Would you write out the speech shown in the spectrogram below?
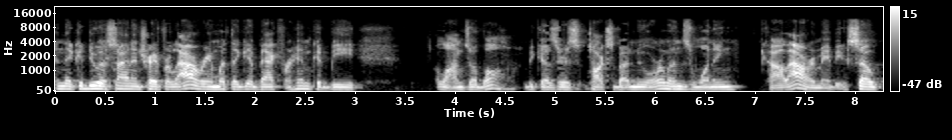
and they could do a sign and trade for Lowry, and what they get back for him could be Alonzo Ball, because there's talks about New Orleans wanting Kyle Lowry, maybe. So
